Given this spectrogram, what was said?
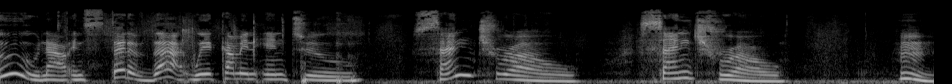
Ooh, now instead of that, we're coming into centro. Centro. Hmm.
